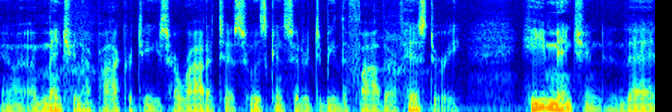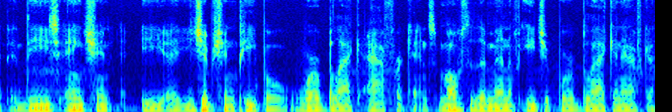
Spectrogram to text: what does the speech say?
You know, I mentioned Hippocrates, Herodotus, who is considered to be the father of history. He mentioned that these ancient E- uh, Egyptian people were black Africans. Most of the men of Egypt were black and African.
